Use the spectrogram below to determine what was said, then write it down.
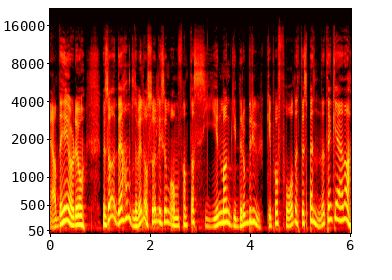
Ja, det gjør det jo. Men så, det handler vel også liksom om fantasien man gidder å bruke på å få dette spennende, tenker jeg da.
